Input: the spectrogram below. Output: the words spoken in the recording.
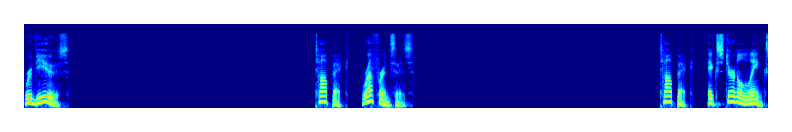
Reviews. References External links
